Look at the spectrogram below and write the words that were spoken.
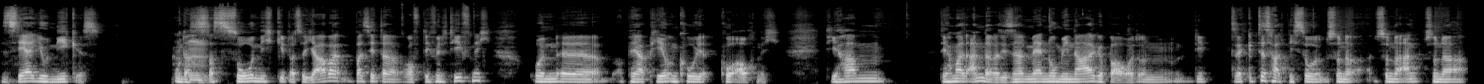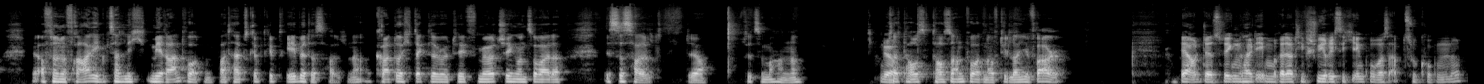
sehr unique ist. Und dass mhm. es das so nicht gibt. Also Java basiert darauf definitiv nicht und äh, PHP und Co, Co. auch nicht. Die haben, die haben halt andere, die sind halt mehr nominal gebaut und die, da gibt es halt nicht so, so eine, so eine, so eine, auf so eine Frage gibt es halt nicht mehrere Antworten. Bei TypeScript gibt, gäbe das halt, ne? Gerade durch Declarative Merging und so weiter ist das halt, ja, was zu machen, ne? Ja. Halt tausend, tausend Antworten auf die gleiche Frage. Ja, und deswegen halt eben relativ schwierig, sich irgendwo was abzugucken, ne?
